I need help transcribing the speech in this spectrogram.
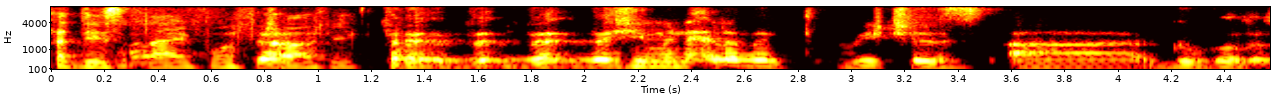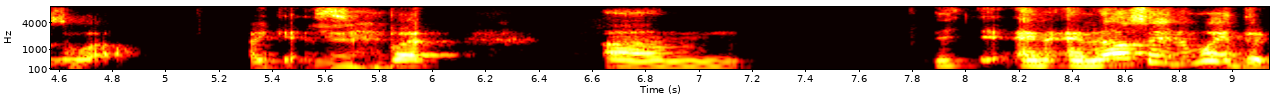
this type of the, traffic the, the, the, human element reaches uh, google as well i guess yeah. but um and, and also in a way that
